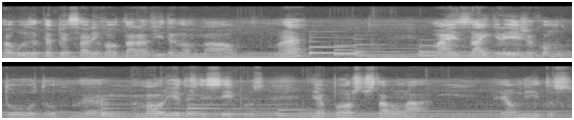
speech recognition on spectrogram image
Alguns até pensaram em voltar à vida normal, não é? Mas a igreja como um todo, né, a maioria dos discípulos e apóstolos estavam lá. reunidos.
